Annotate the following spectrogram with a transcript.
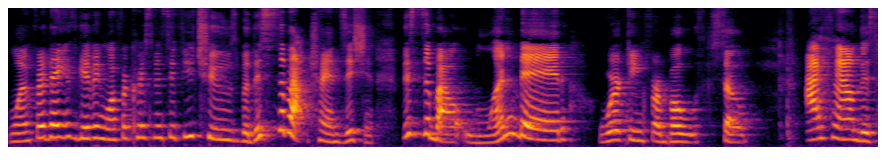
one for Thanksgiving, one for Christmas if you choose, but this is about transition. This is about one bed working for both. So I found this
